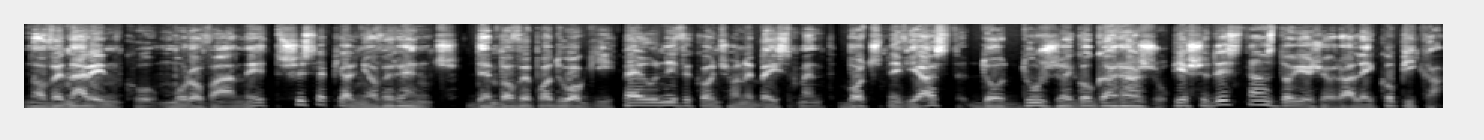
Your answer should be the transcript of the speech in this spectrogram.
Nowe na rynku, murowany, trzysypialniowy ręcz, dębowe podłogi, pełny wykończony basement, boczny wjazd do dużego garażu, pieszy dystans do jeziora Lake Opika.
